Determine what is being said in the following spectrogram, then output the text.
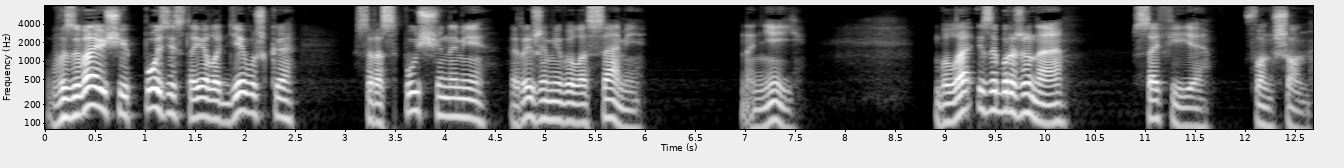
в вызывающей позе стояла девушка с распущенными рыжими волосами. На ней была изображена София фон Шон.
